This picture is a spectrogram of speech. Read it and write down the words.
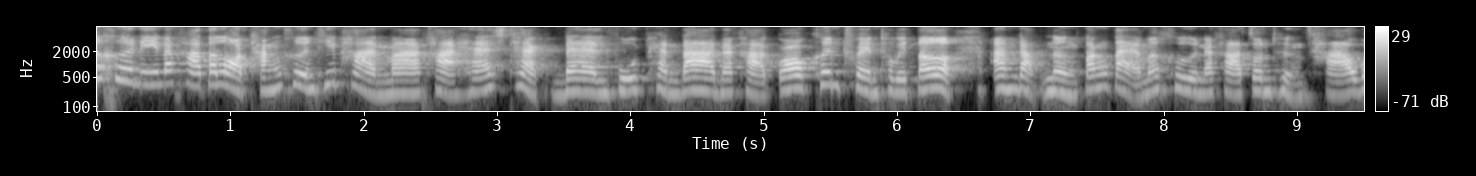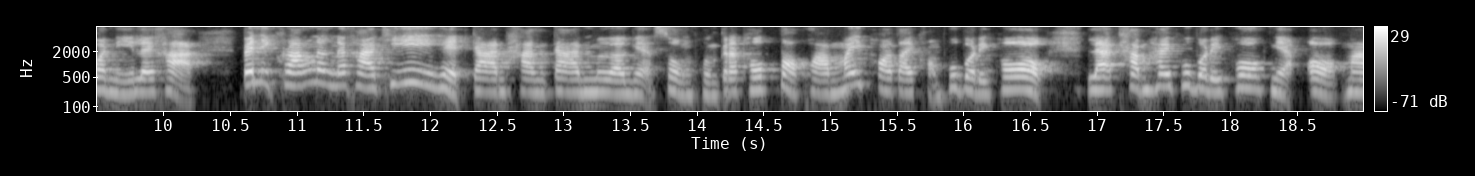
ื่อคืนนี้นะคะ ตลอดทั้งคืนที่ผ่านมาค่ะ Hashtag ban food panda นะคะ ก็ขึ้นเทรนด์ทวิตเตอร์อันดับหนึ่งตั้งแต่เมื่อคืนนะคะ จนถึงเช้าวันนี้เลยค่ะ เป็นอีกครั้งหนึ่งนะคะ ที่เหตุการณ์ทางการเมืองเนี่ยส่งผลกระทบต่อความไม่พอใจของผู้บริโภค และทำให้ผู้บริโภคเนี่ยออกมา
